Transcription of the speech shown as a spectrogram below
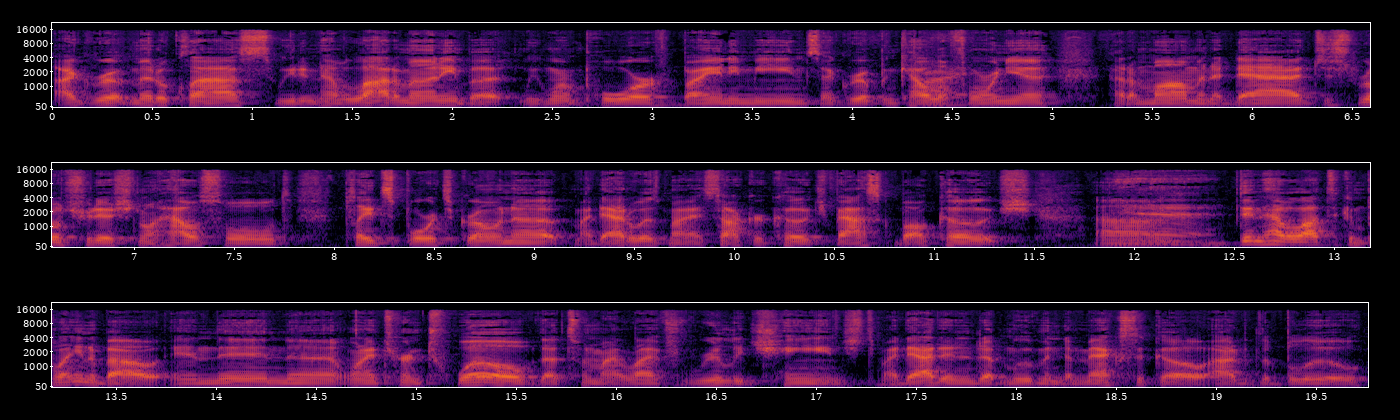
I grew up middle class. We didn't have a lot of money, but we weren't poor by any means. I grew up in California, right. had a mom and a dad, just real traditional household. Played sports growing up. My dad was my soccer coach, basketball coach. Um, yeah. Didn't have a lot to complain about. And then uh, when I turned 12, that's when my life really changed. My dad ended up moving to Mexico out of the blue.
